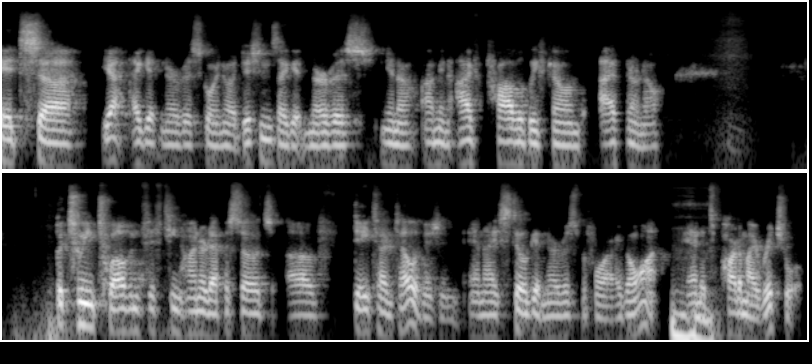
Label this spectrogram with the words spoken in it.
it's uh, yeah. I get nervous going to auditions. I get nervous. You know, I mean, I've probably filmed. I don't know between twelve and fifteen hundred episodes of daytime television, and I still get nervous before I go on, and it's part of my ritual.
